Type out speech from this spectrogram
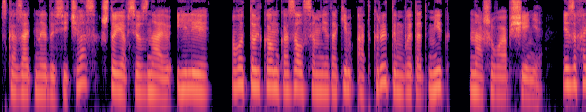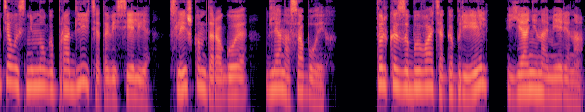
Сказать Неду сейчас, что я все знаю, или... Вот только он казался мне таким открытым в этот миг нашего общения, и захотелось немного продлить это веселье, слишком дорогое для нас обоих. Только забывать о Габриэль я не намерена.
